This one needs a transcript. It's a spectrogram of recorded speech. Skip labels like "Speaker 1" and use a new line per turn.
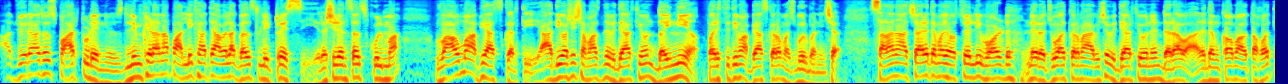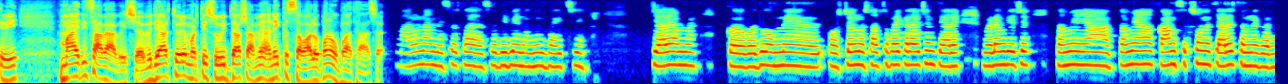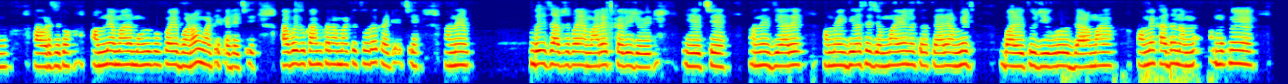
આપ જોઈ રહ્યા છો સ્પાર્ક ટુડે ન્યૂઝ લીમખેડાના પાલી ખાતે આવેલા ગર્લ્સ લિટરેસી રેસિડેન્શિયલ સ્કૂલમાં વાવમાં અભ્યાસ કરતી આદિવાસી સમાજના વિદ્યાર્થીઓ દયનીય પરિસ્થિતિમાં અભ્યાસ કરવા મજબૂર બની છે. શાળાના આચાર્ય તેમજ હોસ્ટેલની વોર્ડને રજૂઆત કરવામાં આવી છે. વિદ્યાર્થીઓને ડરાવવા અને ધમકાવવામાં આવતા હોય તેવી માહિતી સામે આવી છે. વિદ્યાર્થીઓને મળતી સુવિધા સામે અનેક સવાલો પણ ઊભા થયા છે.
મારું નામ નિશકા હસદીબેન અનિલભાઈ છે. જ્યારે અમે બધું અમને હોસ્ટેલનું સાફ સફાઈ કરાવે છે ને ત્યારે મેડમ કહે છે, તમે આ તમે આ કામ શીખશો ને ત્યારે જ તમને ઘરનું આવડશે. તો અમને અમારા મમ્મી પપ્પાએ ભણવા માટે કાઢ્યા છે. આ બધું કામ કરવા માટે થોડા કાઢ્યા છે. અને બધી સાફ સફાઈ અમારે જ કરવી જોઈએ એ છે. અને જ્યારે અમે એક દિવસે જમવા આવ્યા ને તો ત્યારે અમે જ બાળ્યું જીવડું, દાળમાં અમે ખાધા ને અમુક અમુકને,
